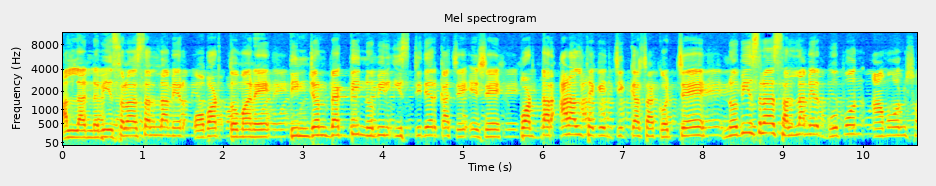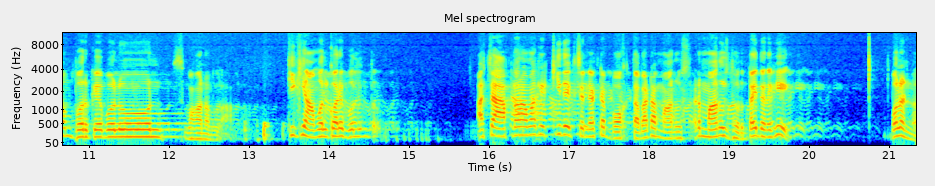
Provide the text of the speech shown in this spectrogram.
আল্লাহ নবী সাল্লামের অবর্তমানে তিনজন ব্যক্তি নবীর স্ত্রীদের কাছে এসে পর্দার আড়াল থেকে জিজ্ঞাসা করছে, নবী সাল্লামের গোপন আমল সম্পর্কে বলুন। কি কি আমল করে বলুন তো। আচ্ছা আপনারা আমাকে কি দেখছেন? একটা বক্তা বা একটা মানুষ একটা মানুষ ধরুন, তাই তো নাকি? বলেন না।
